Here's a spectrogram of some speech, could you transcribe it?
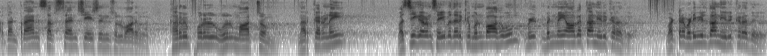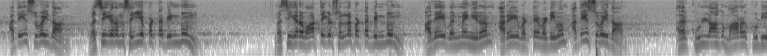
அதான் டிரான்சப்ஸ்டான்சியேஷன் சொல்வார்கள். கருப்பொருள் உருமாற்றம். நற்கருணை வசீகரம் செய்வதற்கு முன்பாகவும் மென்மையாகத்தான் இருக்கிறது. வட்ட வடிவில் தான் இருக்கிறது. அதே சுவைதான். வசீகரம் செய்யப்பட்ட பின்பும் வசீகர வார்த்தைகள் சொல்லப்பட்ட பின்பும் அதே வெண்மை நிறம் அரை வட்ட வடிவம் அதே சுவைதான். அதற்கு உள்ளாக மாறக்கூடிய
